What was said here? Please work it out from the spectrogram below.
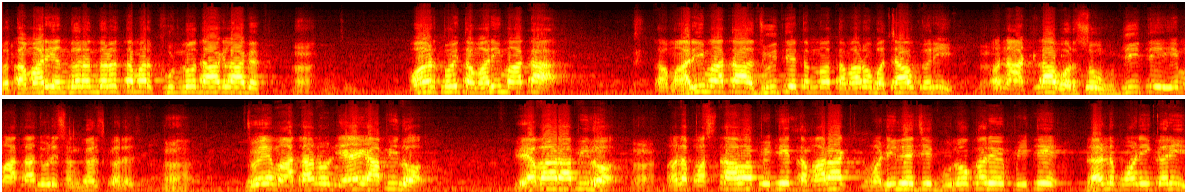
તો તમારી અંદર અંદર જ ખૂન નો દાગ લાગત પણ તોય તમારી માતા તમારી માતા હજુય તે તમને તમારો બચાવ કરી અને આટલા વર્ષો સુધી તે એ માતા જોડે સંઘર્ષ કરે છે. જો એ માતાનો ન્યાય આપી દો વ્યવહાર આપી દો અને પસ્તાવા પેટે તમારા વડીલે જે ગુનો કર્યો પેટે દંડ પોણી કરી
